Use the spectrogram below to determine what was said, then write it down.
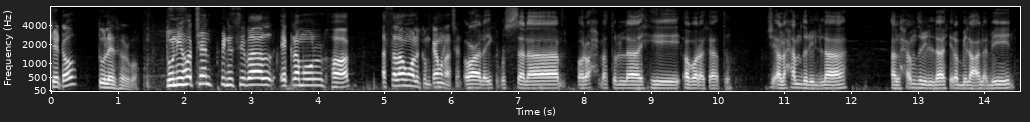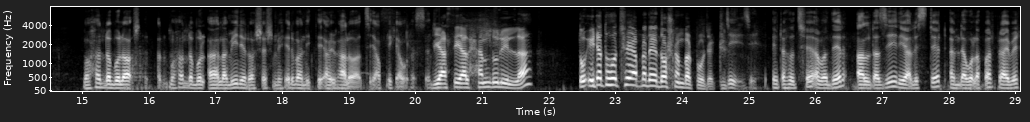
সেটাও তুলে ধরবো। তিনি হচ্ছেন প্রিন্সিপাল একরামুল হক। আসসালামু আলাইকুম কেমন আছেন? ওয়ালাইকুম আসসালাম রহমতুল্লাহি অবরাকাত জি আলহামদুলিল্লাহ আলহামদুলিল্লাহ রবিল আলমিন। মহানবুল মহানবুল আলমিনের অশেষ মেহরবানিতে আমি ভালো আছি। আপনি কেমন আছেন? জি আসি আলহামদুলিল্লাহ। তো এটা তো হচ্ছে আপনাদের দশ নম্বর প্রজেক্ট জি জি। এটা হচ্ছে আমাদের Alraji real estate and developer private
